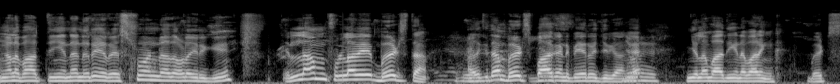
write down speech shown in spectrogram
இங்கே பார்த்தீங்கன்னா நிறைய ரெஸ்டாரண்ட் அதோட இருக்கு. எல்லாம் ஃபுல்லாவே பேர்ட்ஸ் தான். அதுக்கு தான் பேர்ட்ஸ் பார்க்கன்னு பேர் வச்சிருக்காங்க. இங்கெல்லாம் பார்த்தீங்கன்னா பாருங்க பேர்ட்ஸ்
